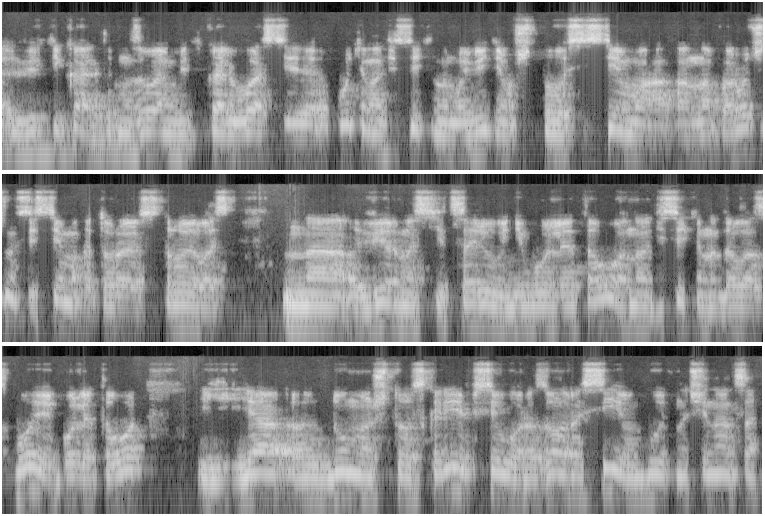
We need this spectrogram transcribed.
вертикали, так называемой вертикали власти Путина, действительно мы видим, что система, она порочна, система, которая строилась на верности царю, и не более того, она действительно дала сбой, и более того, я э, думаю, что, скорее всего, развал России он будет начинаться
